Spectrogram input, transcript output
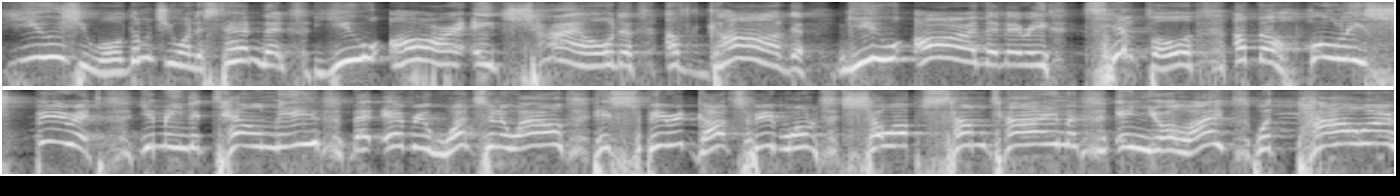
usual. Don't you understand that you are a child of God? You are the very temple of the Holy Spirit. You mean to tell me that every once in a while His Spirit, God's Spirit, won't show up sometime in your life with power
